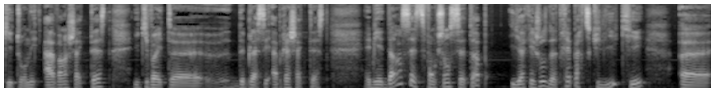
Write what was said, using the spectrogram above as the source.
qui est tourné avant chaque test et qui va être déplacé après chaque test. Eh bien, dans cette fonction setup, il y a quelque chose de très particulier qui est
